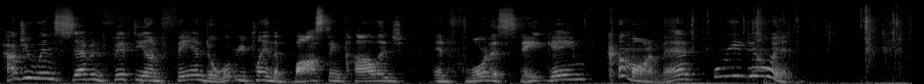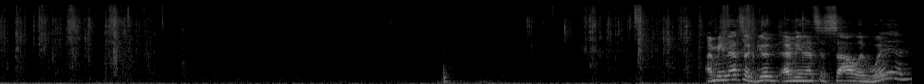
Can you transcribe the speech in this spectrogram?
How'd you win 750 on FanDuel? What were you playing the Boston College and Florida State game? Come on, Ahmed. What were you doing? I mean, that's a good. I mean, that's a solid win.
